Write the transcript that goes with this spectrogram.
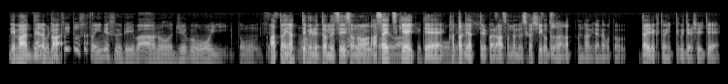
で、まあ、で、なんリツ、イート数といいね数で言えば、あの、十分多いと思うんですよ。後になってみるとまあ別にその浅い付き合いって方が型でやってるからそんな難しいことじゃなかったんだみたいなことをダイレクトに言ってくれてる人いて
